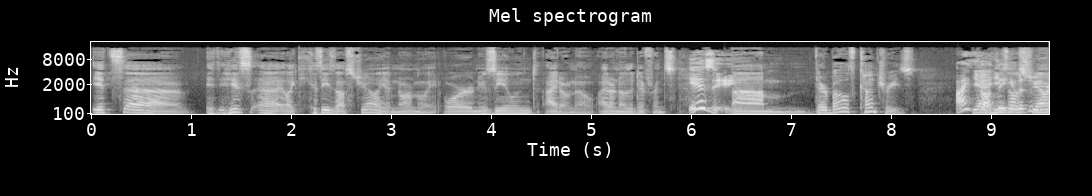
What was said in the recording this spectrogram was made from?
it's uh it, his uh like because he's Australian normally or New Zealand. I don't know. I don't know the difference. Is he? Um, they're both countries. I Yeah, thought he's that he Australian,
